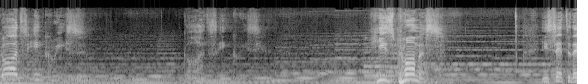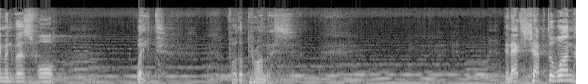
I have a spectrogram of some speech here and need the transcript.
God's increase. God's increase. His promise. He said to them in verse 4 Wait for the promise. In Acts chapter 1,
